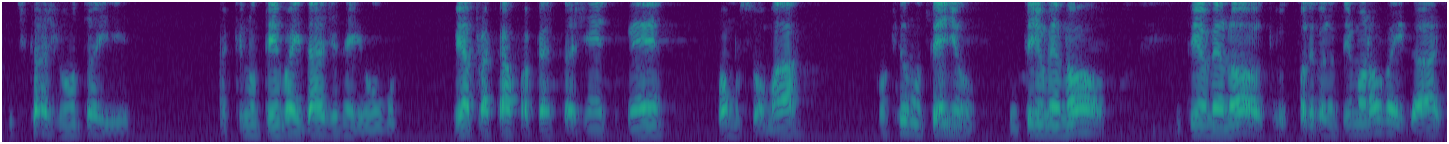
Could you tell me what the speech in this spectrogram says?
a gente está junto aí. Aqui não tem vaidade nenhuma. Venha para cá, para perto da gente, vem, vamos somar. Porque eu não tenho, não tenho menor, não tenho menor, eu falei, eu não tenho menor vaidade.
